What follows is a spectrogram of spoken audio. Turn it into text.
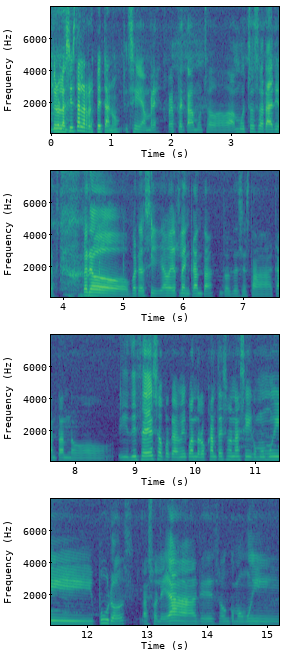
Pero la siesta la respeta, ¿no? Sí, hombre, respeta mucho muchos horarios. Pero, pero sí, a ver, le encanta. Entonces está cantando. Y dice eso porque a mí cuando los cantes son así como muy puros, la soleá, que son como muy.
